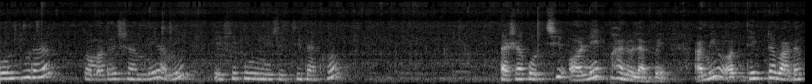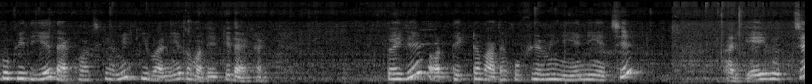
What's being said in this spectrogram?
বন্ধুরা, তোমাদের সামনে আমি রেসিপি নিয়ে এসেছি, দেখো। আশা করছি অনেক ভালো লাগবে। আমি অর্ধেকটা বাঁধাকপি দিয়ে দেখো আজকে আমি কি বানিয়ে তোমাদেরকে দেখাই। তো এই যে অর্ধেকটা বাঁধাকপি আমি নিয়ে নিয়েছি, আর এই হচ্ছে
